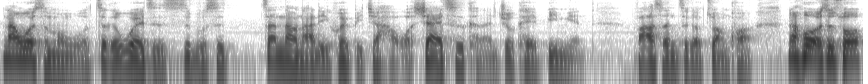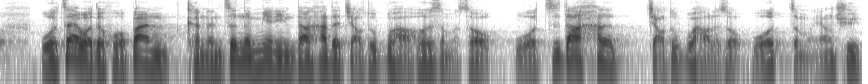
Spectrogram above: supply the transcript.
那为什么我这个位置是不是站到哪里会比较好？我下一次可能就可以避免。发生这个状况，那或者是说，我在我的伙伴可能真的面临到他的角度不好，或者什么时候，我知道他的角度不好的时候，我怎么样去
